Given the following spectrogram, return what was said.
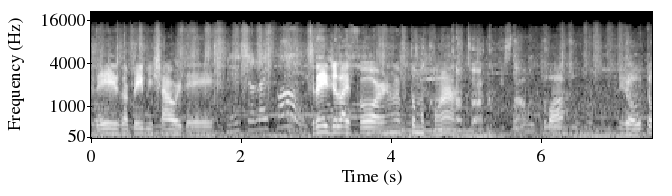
Today is our baby shower day. Today July 4. Today July 4. Ano ba ito mo ko nga? Ito ang kakista. Kwa? Ikaw, ito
